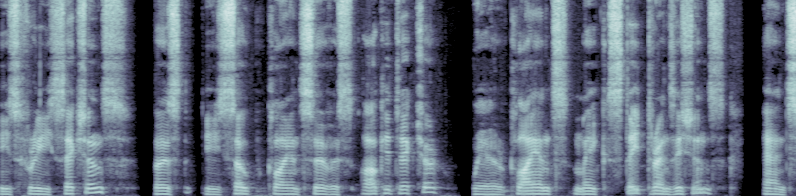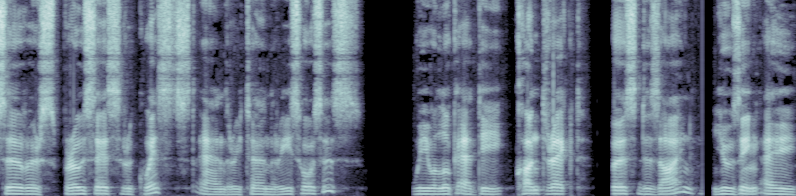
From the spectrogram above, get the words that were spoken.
these three sections. First, the SOAP client service architecture, where clients make state transitions and servers process requests and return resources. We will look at the contract first design using a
